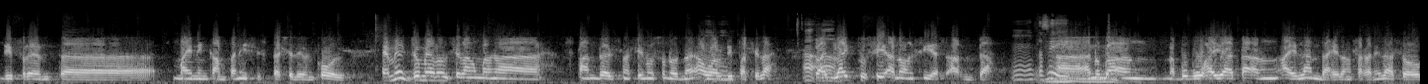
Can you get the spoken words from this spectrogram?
different uh, mining companies, especially on coal, eh medyo meron silang mga standards na sinusunod na awardee pa sila. So I'd like to see ano ang CSR nila. Mm, kasi, Ah, ano ba ang nabubuhay yata ang island dahil lang sa kanila. So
